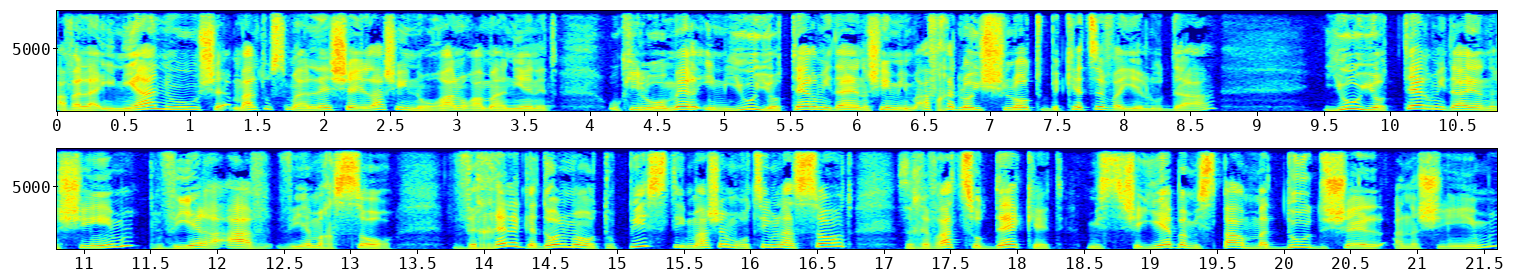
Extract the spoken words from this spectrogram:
אבל העניין הוא שמלטוס מעלה שאלה שהיא נורא נורא מעניינת. הוא כאילו אומר, אם יהיו יותר מדי אנשים, אם אף אחד לא ישלוט בקצב הילודה, יהיו יותר מדי אנשים ויהיה רעב ויהיה מחסור. וחלק גדול מהאוטופיסטים, מה שהם רוצים לעשות זה חברה צודקת, שיהיה בה מספר מדוד של אנשים,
